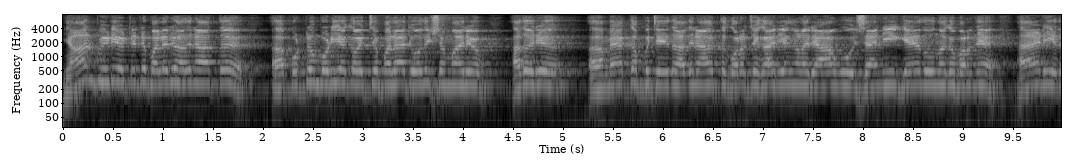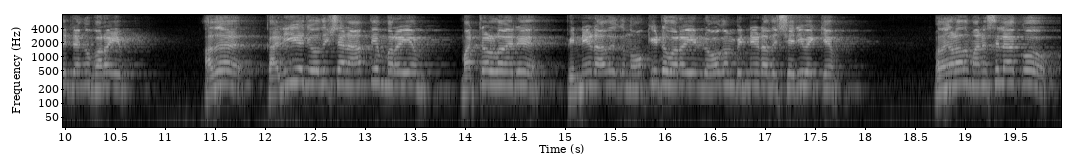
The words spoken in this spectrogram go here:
ഞാൻ വീഡിയോ ഇട്ടിട്ട് പലരും അതിനകത്ത് പൊട്ടും പൊടിയൊക്കെ വെച്ച് പല ജ്യോതിഷന്മാരും അതൊരു മേക്കപ്പ് ചെയ്ത് അതിനകത്ത് കുറച്ച് കാര്യങ്ങൾ രാഹു ശനി കേതു എന്നൊക്കെ പറഞ്ഞ് ആഡ് ചെയ്തിട്ട് അങ്ങ് പറയും. അത് കലിയ ജ്യോതിഷൻ ആദ്യം പറയും. മറ്റുള്ളവർ പിന്നീട് അത് നോക്കിയിട്ട് പറയും ലോകം പിന്നീട് അത് ശരിവെക്കും. അപ്പോൾ നിങ്ങളത് മനസ്സിലാക്കൂ.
